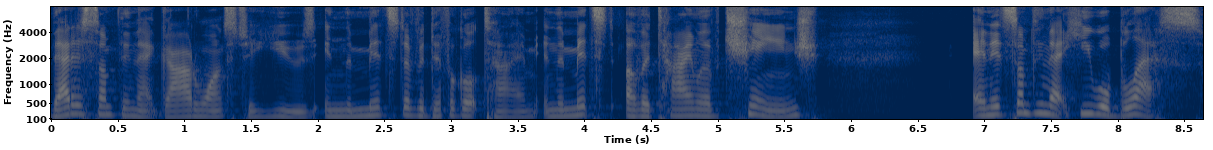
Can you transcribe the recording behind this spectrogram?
that is something that God wants to use in the midst of a difficult time, in the midst of a time of change and it's something that he will bless.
